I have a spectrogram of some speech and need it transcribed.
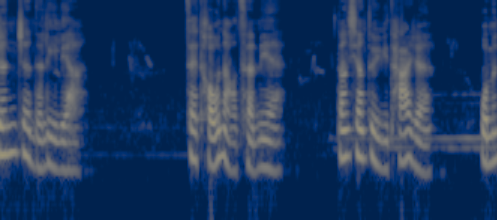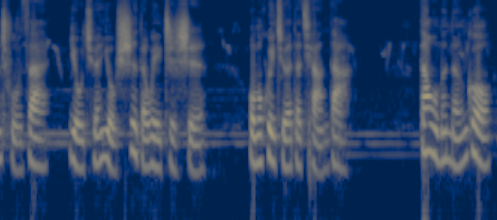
真正的力量，在头脑层面，当相对于他人，我们处在有权有势的位置时，我们会觉得强大；当我们能够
